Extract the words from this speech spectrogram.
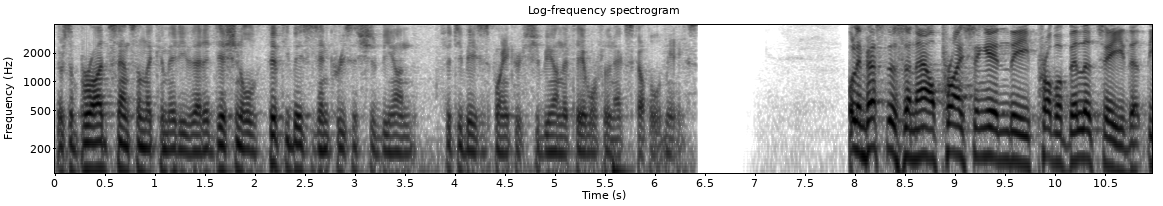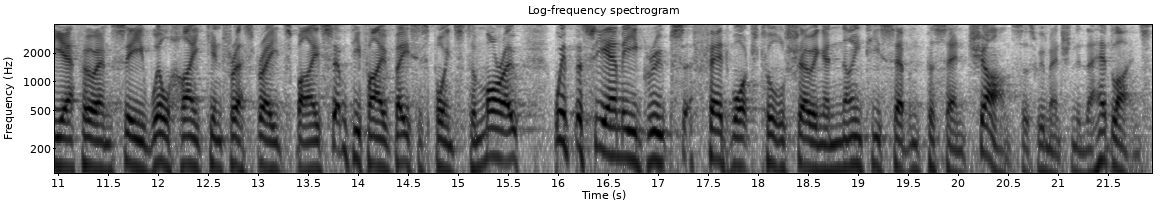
There's a broad sense on the committee that additional 50 basis increases should be on 50 basis point increase should be on the table for the next couple of meetings. Well, investors are now pricing in the probability that the FOMC will hike interest rates by 75 basis points tomorrow, with the CME Group's FedWatch tool showing a 97% chance, as we mentioned in the headlines.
